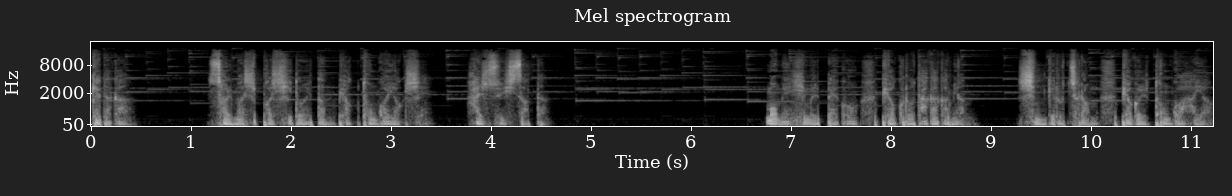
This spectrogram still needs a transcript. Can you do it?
게다가 설마 싶어 시도했던 벽 통과 역시 할 수 있었다. 몸에 힘을 빼고 벽으로 다가가면 신기루처럼 벽을 통과하여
